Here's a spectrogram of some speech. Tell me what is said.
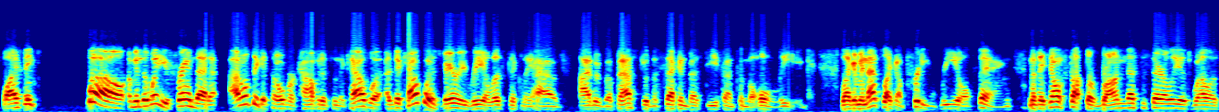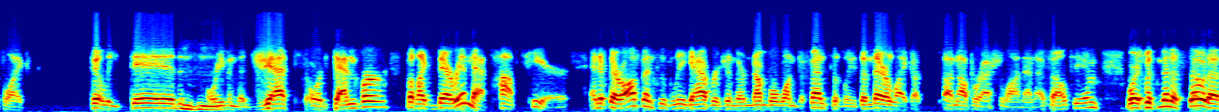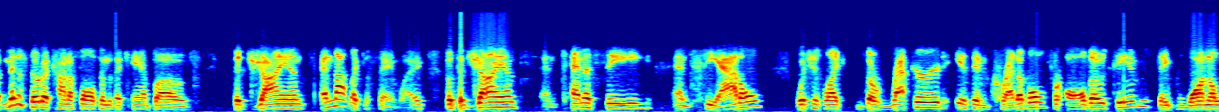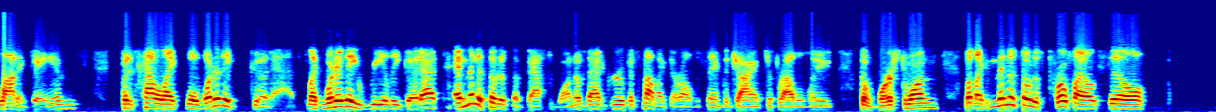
Well, I think well, I mean, the way you frame that, I don't think it's overconfidence in the Cowboys. The Cowboys very realistically have either the best or the second best defense in the whole league. Like, I mean, that's like a pretty real thing. Now, they don't stop the run necessarily as well as like Philly did, Mhm. or even the Jets or Denver, but like they're in that top tier. And if their offense is league average and they're number one defensively, then they're like a, an upper echelon NFL team. Whereas with Minnesota, Minnesota kind of falls into the camp of the Giants, and not like the same way, but the Giants and Tennessee and Seattle, which is like the record is incredible for all those teams. They've won a lot of games, but it's kind of like, well, what are they good at? Like, what are they really good at? And Minnesota's the best one of that group. It's not like they're all the same. The Giants are probably the worst one, but like Minnesota's profile is still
